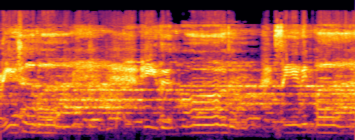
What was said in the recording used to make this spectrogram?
நிஜமா? இது போதும் சிரிப்பான்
